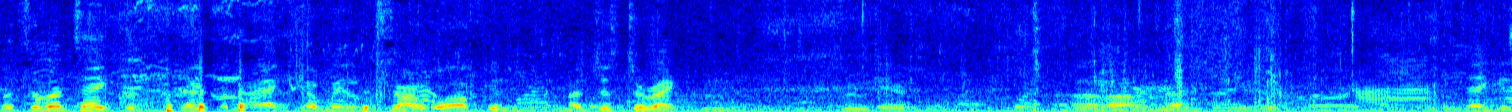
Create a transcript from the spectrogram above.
But someone take the take the bag and we'll start walking. I'll just direct them through here. Uh, Take it.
